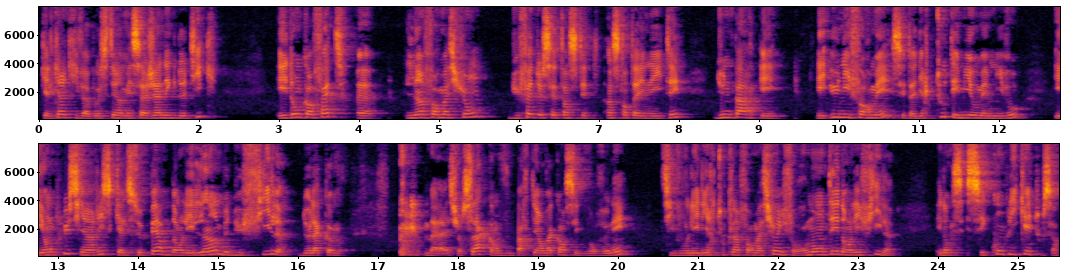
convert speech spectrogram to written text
quelqu'un qui va poster un message anecdotique. Et donc, en fait, euh, l'information du fait de cette instantanéité, d'une part, est, est uniformée, c'est-à-dire que tout est mis au même niveau, et en plus, il y a un risque qu'elle se perde dans les limbes du fil de la com. bah, sur Slack, quand vous partez en vacances et que vous revenez, si vous voulez lire toute l'information, il faut remonter dans les fils. Et donc, c'est compliqué tout ça.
